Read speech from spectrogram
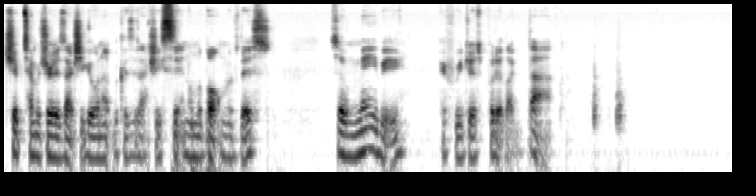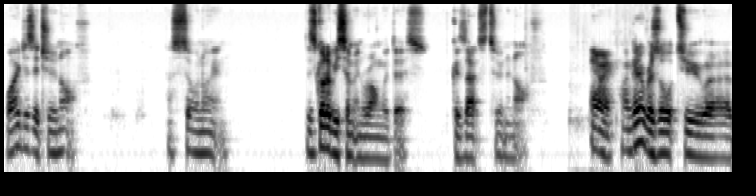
chip temperature is actually going up because it's actually sitting on the bottom of this. So maybe if we just put it like that, why does it turn off? That's so annoying. There's got to be something wrong with this because that's turning off. Anyway, I'm going to resort to uh,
